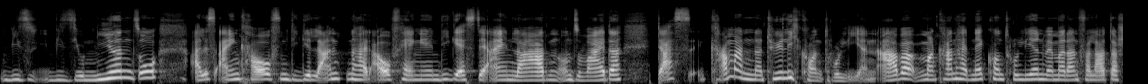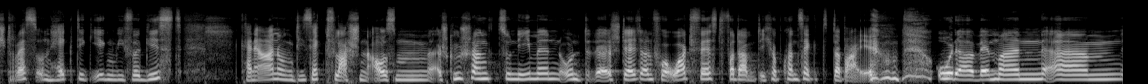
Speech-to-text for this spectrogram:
visionieren so, alles einkaufen, die Gelanden halt aufhängen, die Gäste einladen und so weiter, das kann man natürlich kontrollieren. Aber man kann halt nicht kontrollieren, wenn man dann vor lauter Stress und Hektik irgendwie vergisst, keine Ahnung, die Sektflaschen aus dem Kühlschrank zu nehmen und äh, stellt dann vor Ort fest, verdammt, ich habe kein Sekt dabei. Oder wenn man, ähm,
